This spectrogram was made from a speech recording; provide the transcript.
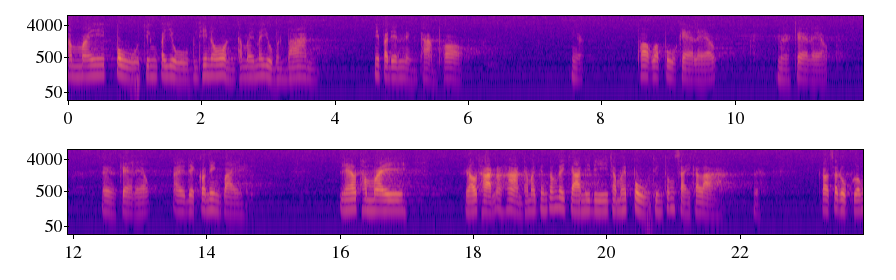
ทำไมปู่จึงไปอยู่ที่โน่นทำไมไม่อยู่บนบ้าน นี่ประเด็นหนึ่งถามพ่อ เนี่ย พ่อว่าปู่แก่แล้วนะแก่แล้ว เออ แก่แล้ว ไอเด็กก็นิ่งไป แล้วทำไมเราทานอาหารทำไมจึงต้องได้จานดีๆทำไมปู่จึงต้องใส่กะลาก็สรุปรวม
